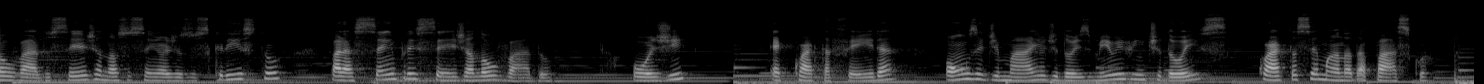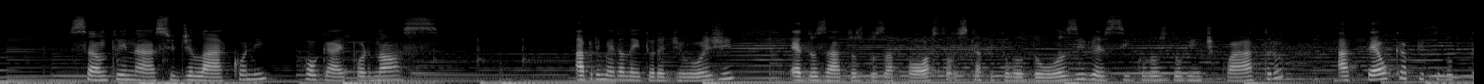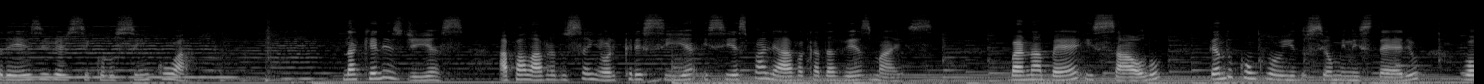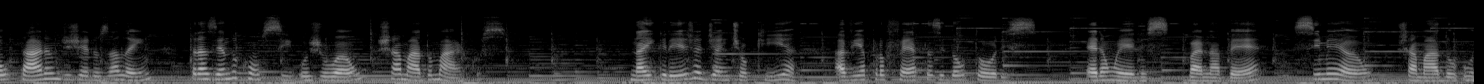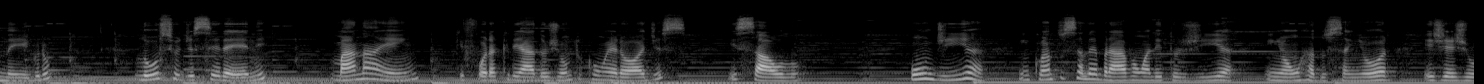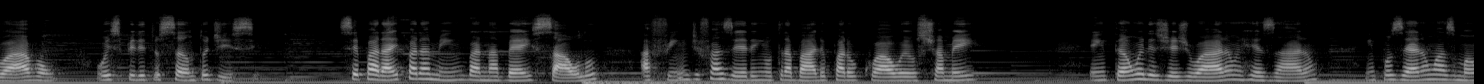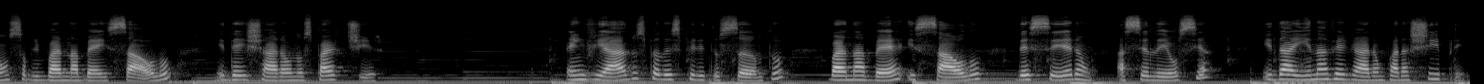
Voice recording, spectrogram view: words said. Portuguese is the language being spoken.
Louvado seja nosso Senhor Jesus Cristo, para sempre seja louvado. Hoje é quarta-feira, 11 de maio de 2022, quarta semana da Páscoa. Santo Inácio de Lácone, rogai por nós. A primeira leitura de hoje é dos Atos dos Apóstolos, capítulo 12, versículos do 24 até o capítulo 13, versículo 5a. Naqueles dias, a palavra do Senhor crescia e se espalhava cada vez mais. Barnabé e Saulo, tendo concluído seu ministério, voltaram de Jerusalém, trazendo consigo João, chamado Marcos. Na igreja de Antioquia havia profetas e doutores. Eram eles Barnabé, Simeão, chamado o Negro, Lúcio de Cirene, Manaém, que fora criado junto com Herodes, e Saulo. Um dia, enquanto celebravam a liturgia em honra do Senhor e jejuavam, o Espírito Santo disse: Separai para mim Barnabé e Saulo, a fim de fazerem o trabalho para o qual eu os chamei. Então eles jejuaram e rezaram impuseram as mãos sobre Barnabé e Saulo e deixaram-nos partir. Enviados pelo Espírito Santo, Barnabé e Saulo desceram a Seleucia e daí navegaram para Chipre.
